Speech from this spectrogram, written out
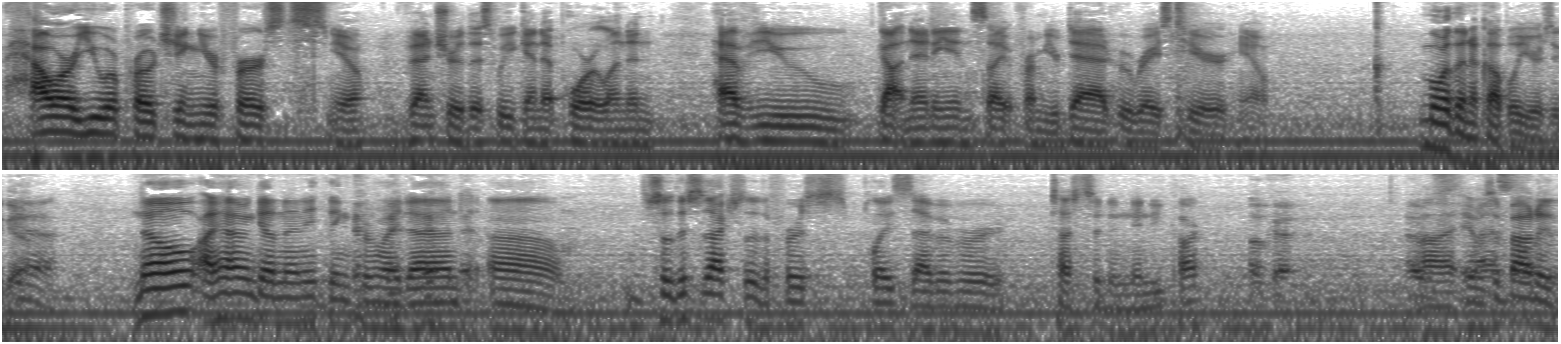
how are you approaching your first you know venture this weekend at Portland? And have you gotten any insight from your dad who raced here? You know, more than a couple years ago. Yeah. No, I haven't gotten anything from my dad. Um, so this is actually the first place I've ever tested an IndyCar. Okay. Uh, it was about a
